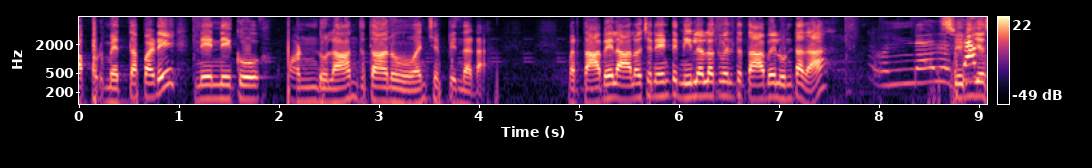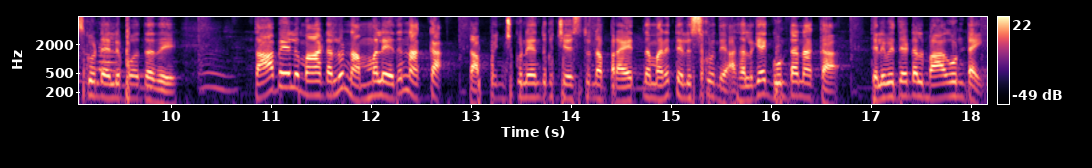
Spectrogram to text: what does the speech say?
అప్పుడు మెత్తపడి నేను నీకు పండులా అందుతాను అని చెప్పిందట. మరి తాబేలు ఆలోచన ఏంటి? నీళ్ళలోకి వెళ్తే తాబేలు ఉంటుందా? స్విమ్ చేసుకుంటూ వెళ్ళిపోతుంది. తాబేలు మాటలు నమ్మలేదు నక్క. తప్పించుకునేందుకు చేస్తున్న ప్రయత్నం అని తెలుసుకుంది. అసలుకే గుంట నక్క. తెలివితేటలు బాగుంటాయి.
